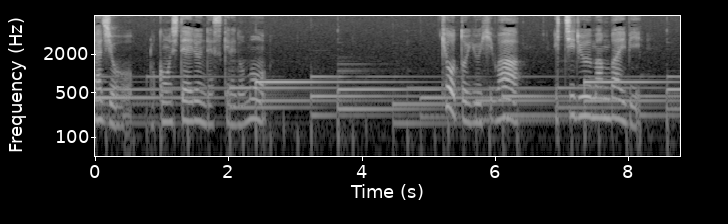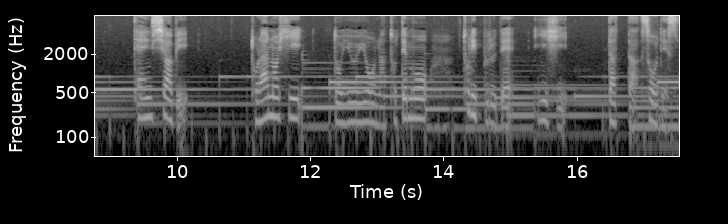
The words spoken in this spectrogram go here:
ラジオを録音しているんですけれども今日という日は一粒万倍日天赦日虎の日というようなとてもトリプルでいい日だったそうです。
